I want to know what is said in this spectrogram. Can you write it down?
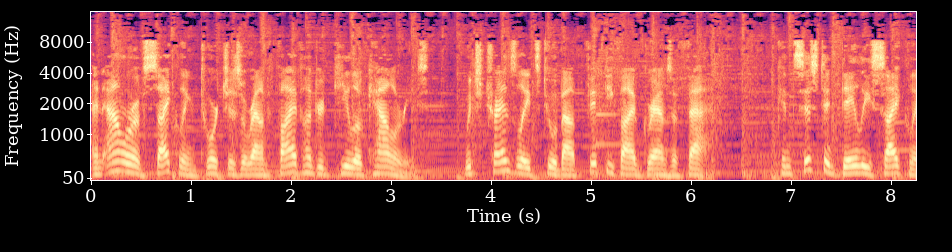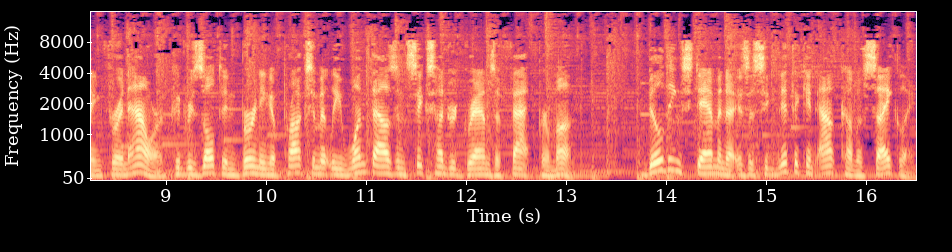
an hour of cycling torches around 500 kilocalories, which translates to about 55 grams of fat. Consistent daily cycling for an hour could result in burning approximately 1,600 grams of fat per month. Building stamina is a significant outcome of cycling.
